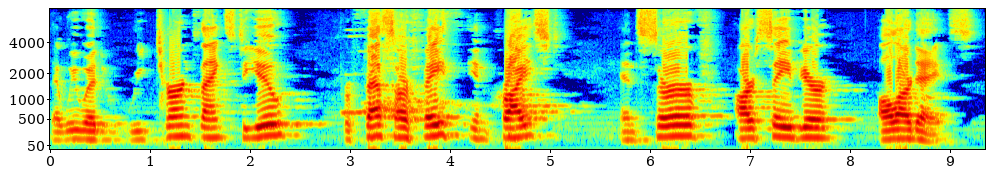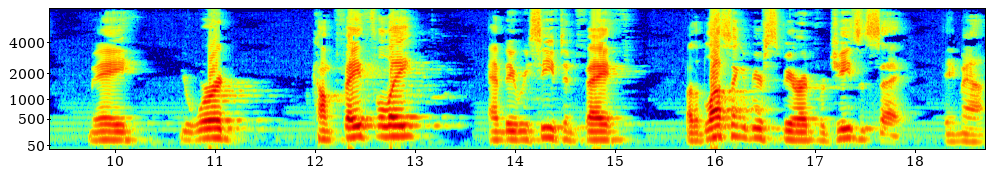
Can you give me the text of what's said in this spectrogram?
that we would return thanks to you, profess our faith in Christ, and serve our Savior all our days. May your word come faithfully and be received in faith by the blessing of your Spirit for Jesus' sake. Amen.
